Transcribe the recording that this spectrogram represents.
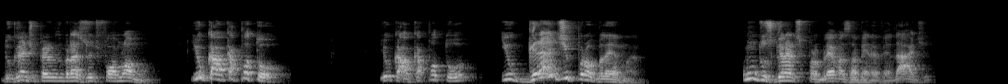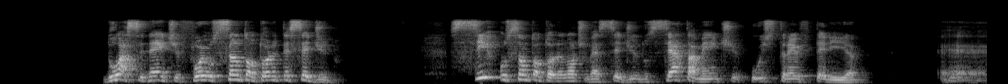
do Grande Prêmio do Brasil de Fórmula 1. E o carro capotou. E o carro capotou. E o grande problema, um dos grandes problemas, a bem da verdade, do acidente foi o Santo Antônio ter cedido. Se o Santo Antônio não tivesse cedido, certamente o Strafe teria é,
